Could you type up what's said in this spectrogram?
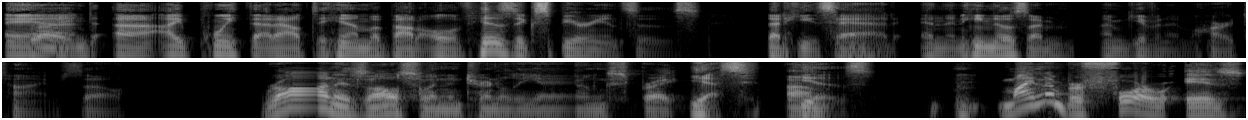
And right. uh, I point that out to him about all of his experiences that he's hmm. had, and then he knows I'm I'm giving him a hard time. So Ron is also an internally young sprite. Yes, he um, is. My number four is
